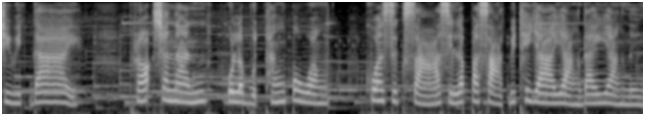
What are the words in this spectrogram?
ชีวิตได้ เพราะฉะนั้นกุลบุตรทั้งปวง ควรศึกษาศิลปศาสตร์วิทยาอย่างใดอย่างหนึ่ง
